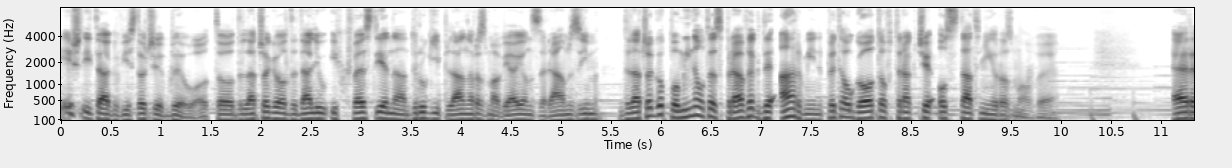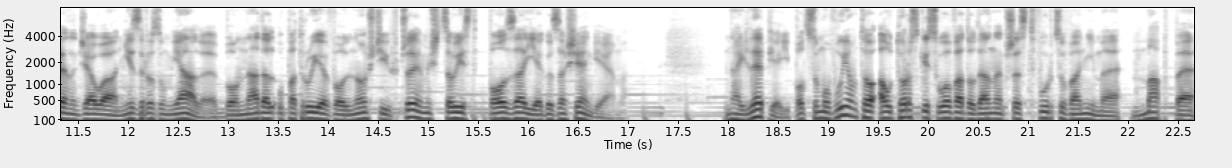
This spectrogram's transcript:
Jeśli tak w istocie było, to dlaczego oddalił ich kwestie na drugi plan rozmawiając z Ramzim? Dlaczego pominął tę sprawę, gdy Armin pytał go o to w trakcie ostatniej rozmowy? Eren działa niezrozumiale, bo nadal upatruje wolności w czymś, co jest poza jego zasięgiem. Najlepiej podsumowują to autorskie słowa dodane przez twórców anime Mappe,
